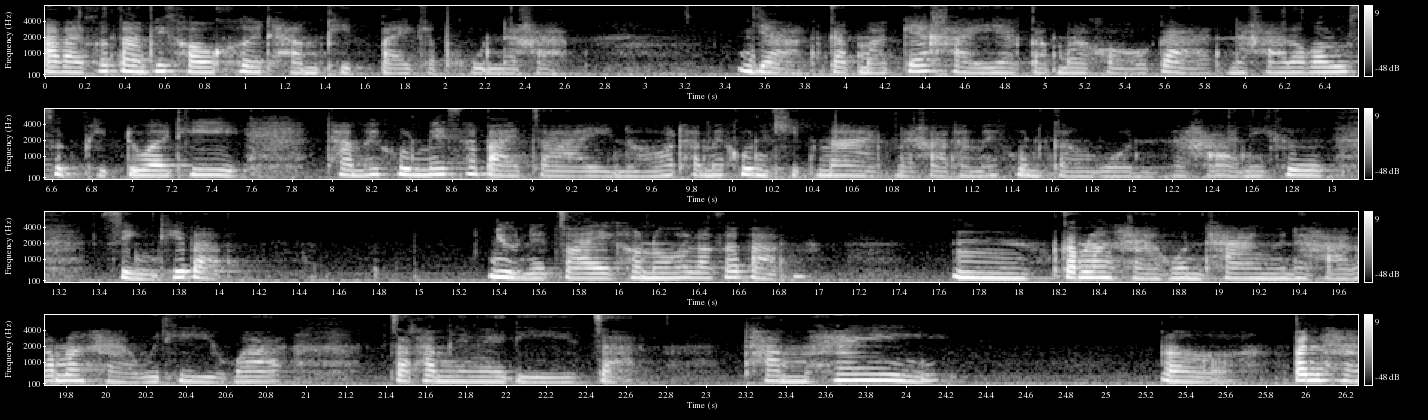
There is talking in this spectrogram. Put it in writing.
อะไรก็ตามที่เขาเคยทำผิดไปกับคุณนะคะ อยากกลับมาแก้ไข อยากกลับมาขอโอกาสนะคะ แล้วก็รู้สึกผิดด้วยที่ทำให้คุณไม่สบายใจเนาะทำให้คุณคิดมากนะคะทำให้คุณกังวลนะคะ อันนี้คือสิ่งที่แบบอยู่ในใจเขาเนาะแล้วก็แบบอืมกำลังหาหนทางอยู่นะคะกำลังหาวิธีว่าจะทำยังไงดีจะ ทำให้ปัญหา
